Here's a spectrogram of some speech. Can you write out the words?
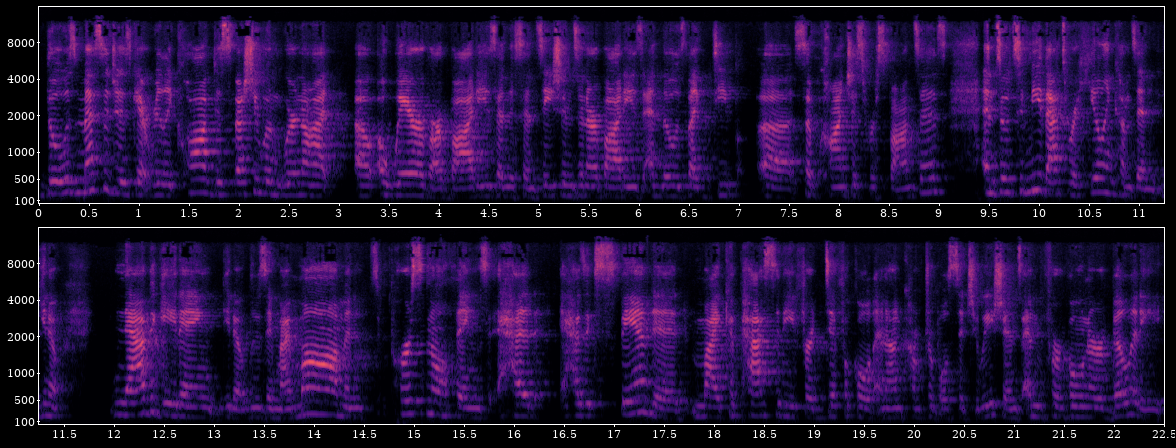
those messages get really clogged, especially when we're not uh, aware of our bodies and the sensations in our bodies and those like deep uh, subconscious responses. And so to me, that's where healing comes in. You know, navigating you know losing my mom and personal things had has expanded my capacity for difficult and uncomfortable situations and for vulnerability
